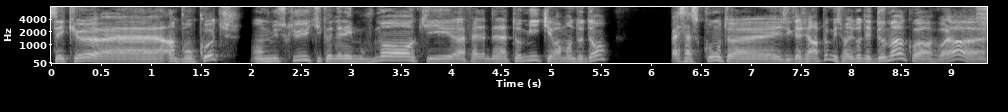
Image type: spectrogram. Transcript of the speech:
c'est que euh, un bon coach en muscu qui connaît les mouvements, qui a fait l'anatomie, qui est vraiment dedans, bah, ça se compte, euh, j'exagère un peu, mais sur les doigts des deux mains, quoi. Voilà.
